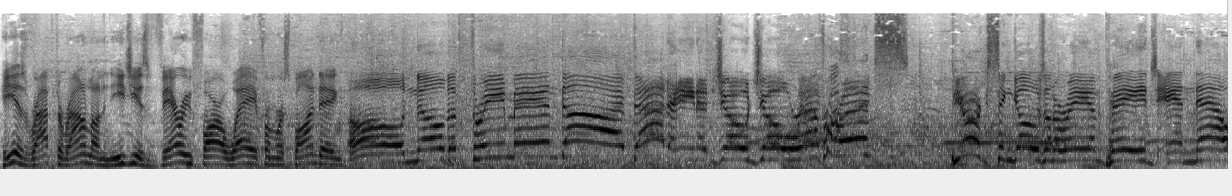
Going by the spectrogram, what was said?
he is wrapped around on an EG is very far away from responding. Oh no, the three-man dive! That ain't a JoJo reference! Bjergsen goes on a rampage, and now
